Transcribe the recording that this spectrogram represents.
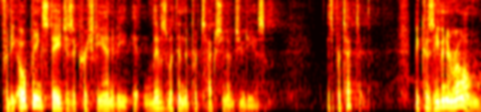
for the opening stages of Christianity, it lives within the protection of Judaism. It's protected. Because even in Rome,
